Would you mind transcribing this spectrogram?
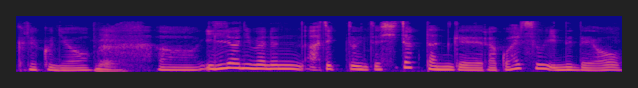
그랬군요. 네. 어, 1년이면은 아직도 이제 시작 단계라고 할 수 있는데요.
